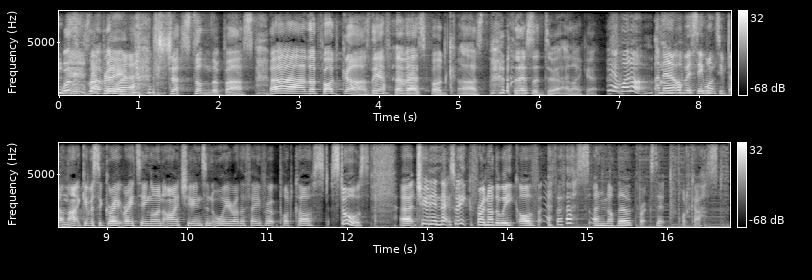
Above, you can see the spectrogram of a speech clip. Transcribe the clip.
and What does that everywhere. mean? Just on the bus. Ah, the podcast, the FFS podcast. Listen to it. I like it. Yeah, why not? And then obviously, once you've done that, give us a great rating on iTunes and all your other favourite podcast stores. Uh, tune in next week for another week of FFS, another Brexit podcast.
